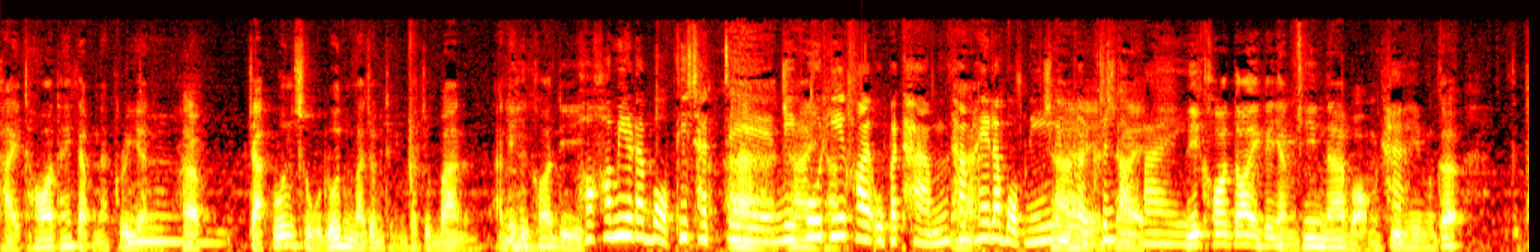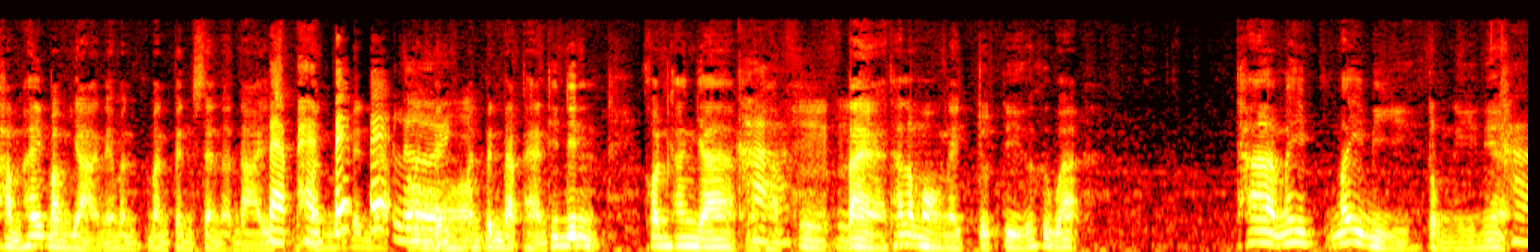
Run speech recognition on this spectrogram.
ถ่ายทอดให้กับนักเรียนอืมครับจากรุ่นสู่รุ่นมาจนถึงปัจจุบัน อันนี้คือข้อดี เพราะเขามีระบบที่ชัดเจนอ่ามีมีผู้ใช่ครับที่คอยอุปถัมภ์ทำให้ระบบนี้ยังเกิดขึ้นต่อไปใช่นี่ข้อด้อยก็อย่างที่หน้าบอกเมื่อกี้ค่ะนี้มันก็ ทำให้บางอย่างเนี่ยมันมันเป็น standardize แบบแผนมัป็เป๊ะๆเลยมันป็นมันเป็นแบบแผนที่ดิ้นค่อนข้างยากค่ะนะครับอืมอืมแต่ถ้าเรามองในจุดดีก็คือว่า ถ้าไม่ไม่มีตรงนี้เนี่ยค่ะ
